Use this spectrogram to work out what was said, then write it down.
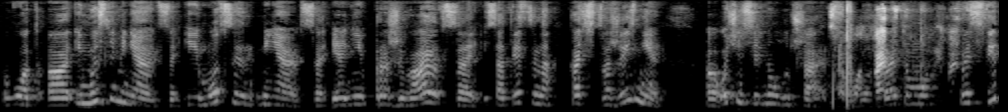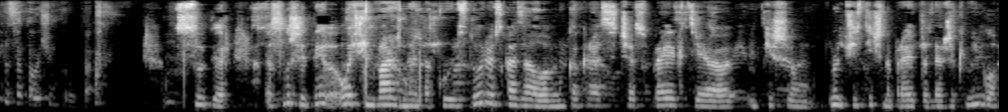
вот, а, и мысли меняются, и эмоции меняются, и они проживаются, и, соответственно, качество жизни а, очень сильно улучшается. Вот, поэтому фейс-фитнес – это очень круто. Супер. Слушай, ты очень важную такую историю сказала. Мы как раз сейчас в проекте пишем, ну, частично про это даже книгу,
